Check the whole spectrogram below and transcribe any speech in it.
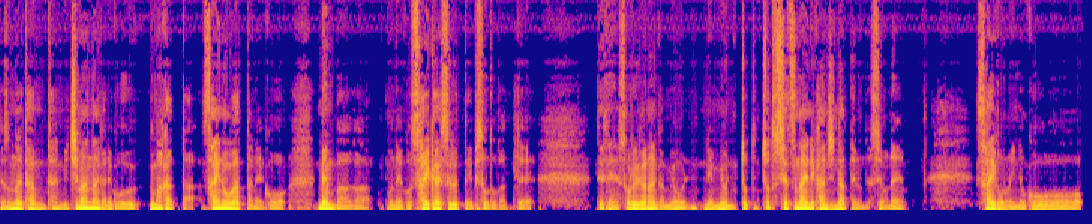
で、その中で多分一番なんかね、こう、うまかった、才能があったね、こう、メンバーが、をね、こう再会するってエピソードがあって、でね、それがなんか妙に、ね、妙にちょっと、ちょっと切ないね感じになってるんですよね。最後のの、こ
